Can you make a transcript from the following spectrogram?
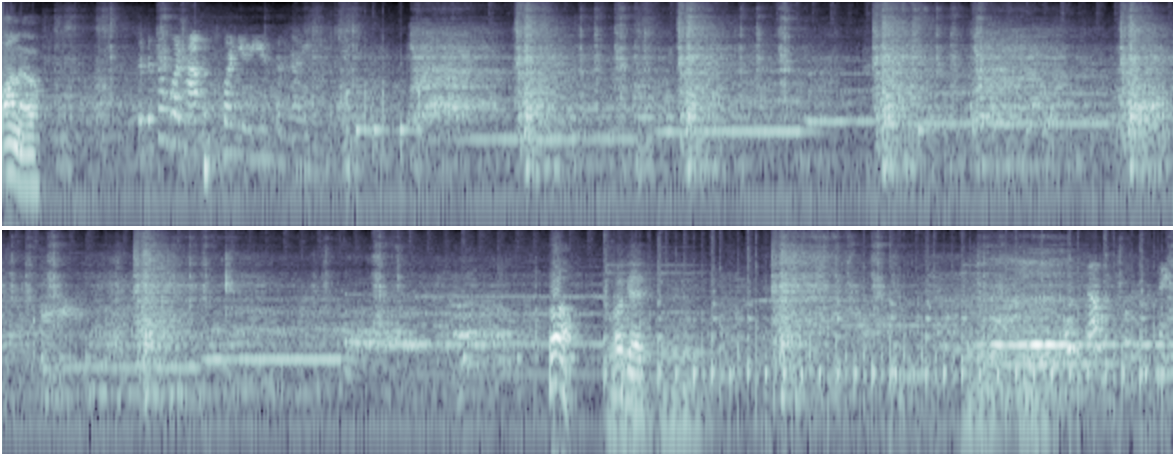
Oh no. So this is what happens when you use the knife. Oh, okay. Oh, that was close. Thank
